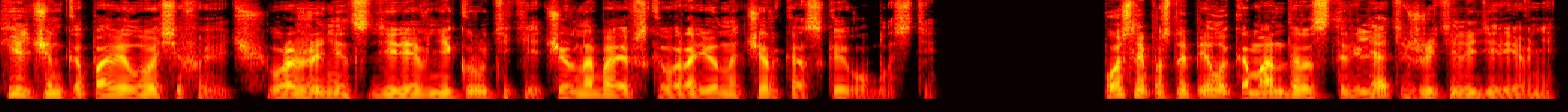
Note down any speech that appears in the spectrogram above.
Хильченко Павел Иосифович, уроженец деревни Крутики Чернобаевского района Черкасской области. После поступила команда расстрелять жителей деревни.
